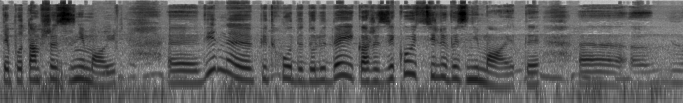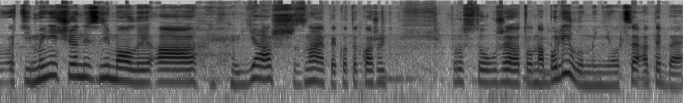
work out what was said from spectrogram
типу там щось знімають. Він підходить до людей і каже, з якою цілі ви знімаєте. Е, ми нічого не знімали, а я ж, знаєте, як ото кажуть, просто вже ото наболіло мені, оце АТБ. Е,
